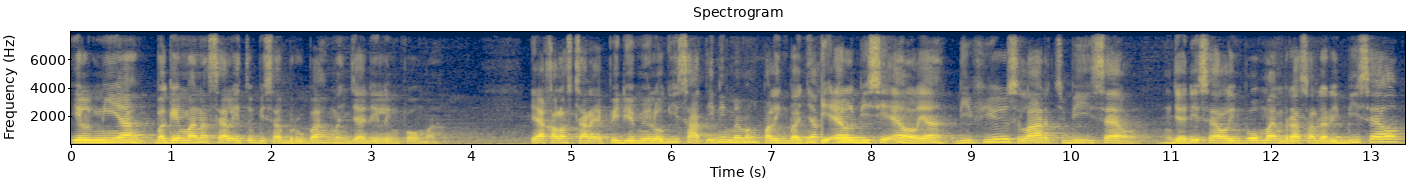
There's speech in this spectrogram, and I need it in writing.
ilmiah bagaimana sel itu bisa berubah menjadi limfoma. Ya, kalau secara epidemiologi saat ini memang paling banyak DLBCL ya, diffuse large B cell. Jadi sel limfoma yang berasal dari B cell,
